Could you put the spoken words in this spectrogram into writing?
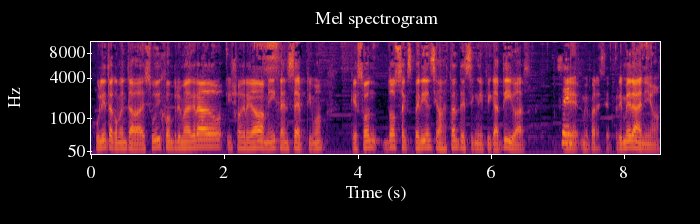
Julieta comentaba de su hijo en primer grado y yo agregaba a mi hija en séptimo, que son dos experiencias bastante significativas. Sí. Eh, me parece, primer año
